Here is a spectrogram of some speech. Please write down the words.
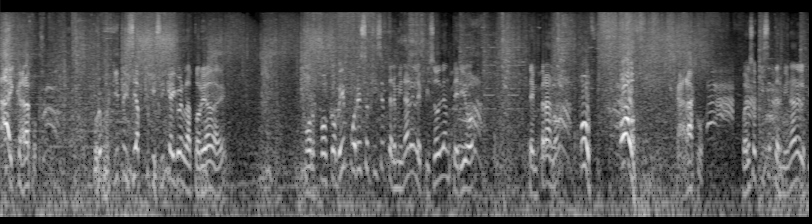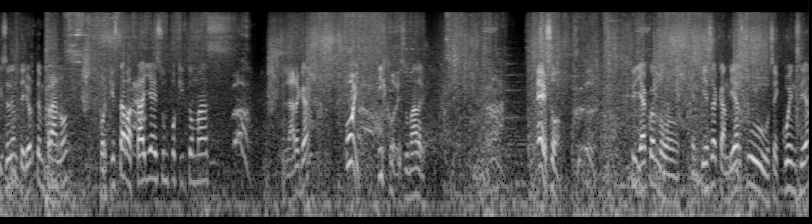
¡Ay, carajo! Por poquito y sí, sí caigo en la toreada, ¿eh? Por poco. ¿Ven? Por eso quise terminar el episodio anterior temprano. ¡Uf! ¡Uf! ¡Carajo! Por eso quise terminar el episodio anterior temprano. Porque esta batalla es un poquito más larga. ¡Uy! ¡Hijo de su madre! ¡Eso! Sí, ya cuando empieza a cambiar su secuencia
